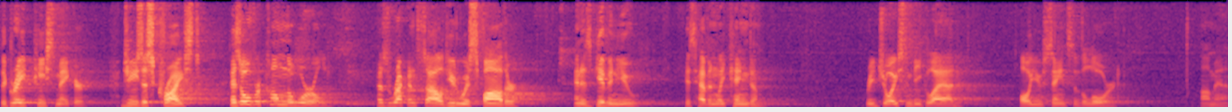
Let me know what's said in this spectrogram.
The great peacemaker, Jesus Christ, has overcome the world, has reconciled you to His Father, and has given you His heavenly kingdom. Rejoice and be glad, all you saints of the Lord. Amen.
